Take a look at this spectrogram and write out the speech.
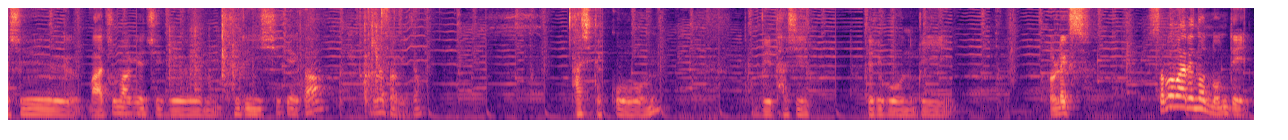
사실 마지막에 지금 드린 시계가 이 녀석이죠 다시 데리고 온 우리 다시 데리고 온 우리 롤렉스 서버마리노 논데이트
